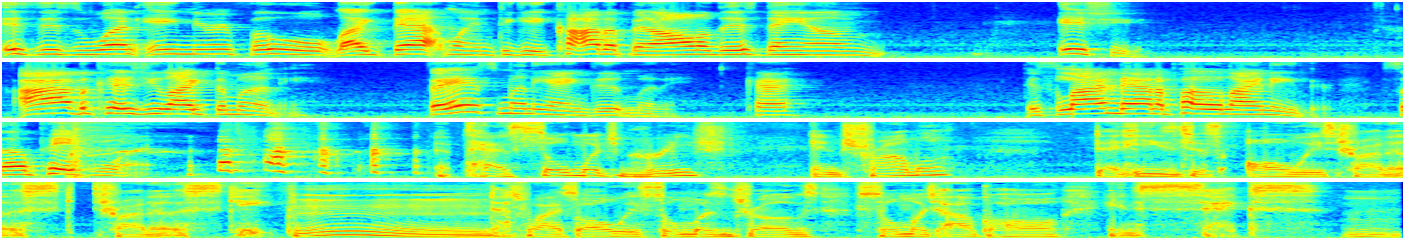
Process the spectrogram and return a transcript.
is this one ignorant fool like that one to get caught up in all of this damn issue. Ah, because you like the money. Fast money ain't good money, okay? It's lying down a pole line either. So pick one. Has so much grief and trauma that he's just always trying to trying to escape. Hmm. That's why it's always so much drugs, so much alcohol, and sex. Hmm.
